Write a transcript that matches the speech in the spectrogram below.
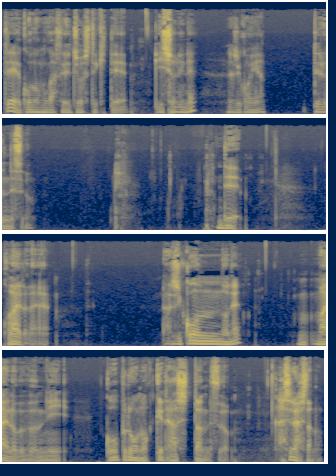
て、子供が成長してきて、一緒にね、ラジコンやってるんですよ。で、この間ね、ラジコンのね、前の部分に GoPro を乗っけて走ったんですよ。走らしたの。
